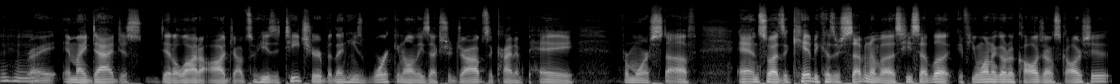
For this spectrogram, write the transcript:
mm-hmm. right? And my dad just did a lot of odd jobs. So he's a teacher, but then he's working all these extra jobs to kind of pay for more stuff. And so as a kid, because there's seven of us, he said, "Look, if you want to go to college on scholarship."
